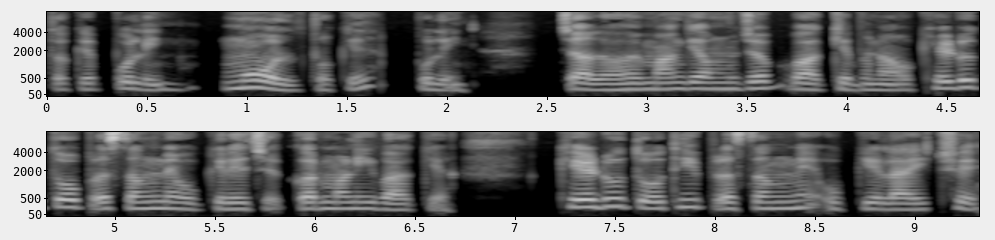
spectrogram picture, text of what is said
તો કે પુલિંગ. મોલ, તો કે પુલિંગ. ચાલો, હવે માંગ્યા મુજબ વાક્ય બનાવો. ખેડૂતો પ્રસંગને ઉકેલે છે કર્મણી વાક્ય. ખેડૂતોથી પ્રસંગને ઉકેલાય છે.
